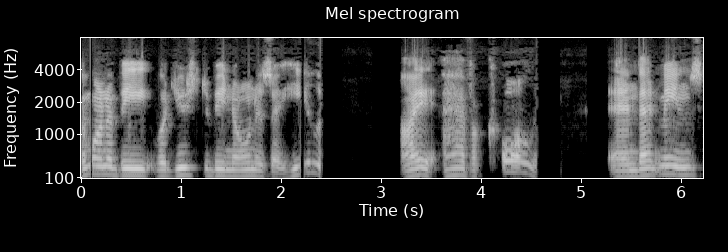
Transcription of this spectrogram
i want to be what used to be known as a healer i have a calling and that means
